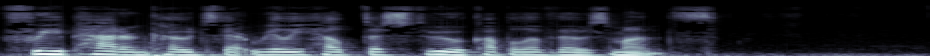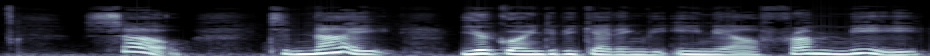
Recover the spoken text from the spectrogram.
free pattern codes that really helped us through a couple of those months. So tonight, you're going to be getting the email from me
